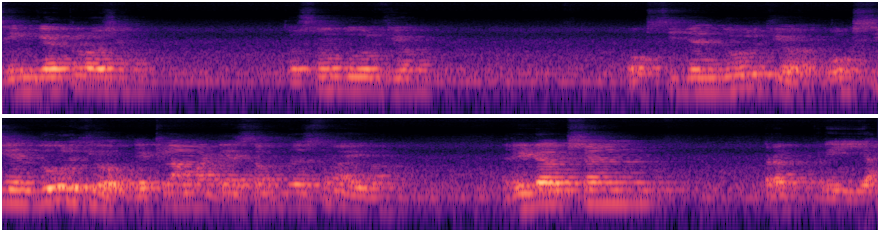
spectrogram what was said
ઝિંક એકલો છે, તો શું દૂર થયો? ઓક્સિજન દૂર થયો. ઓક્સિજન દૂર થયો એટલા માટે શબ્દ શું આવ્યો? રિડક્શન પ્રક્રિયા.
